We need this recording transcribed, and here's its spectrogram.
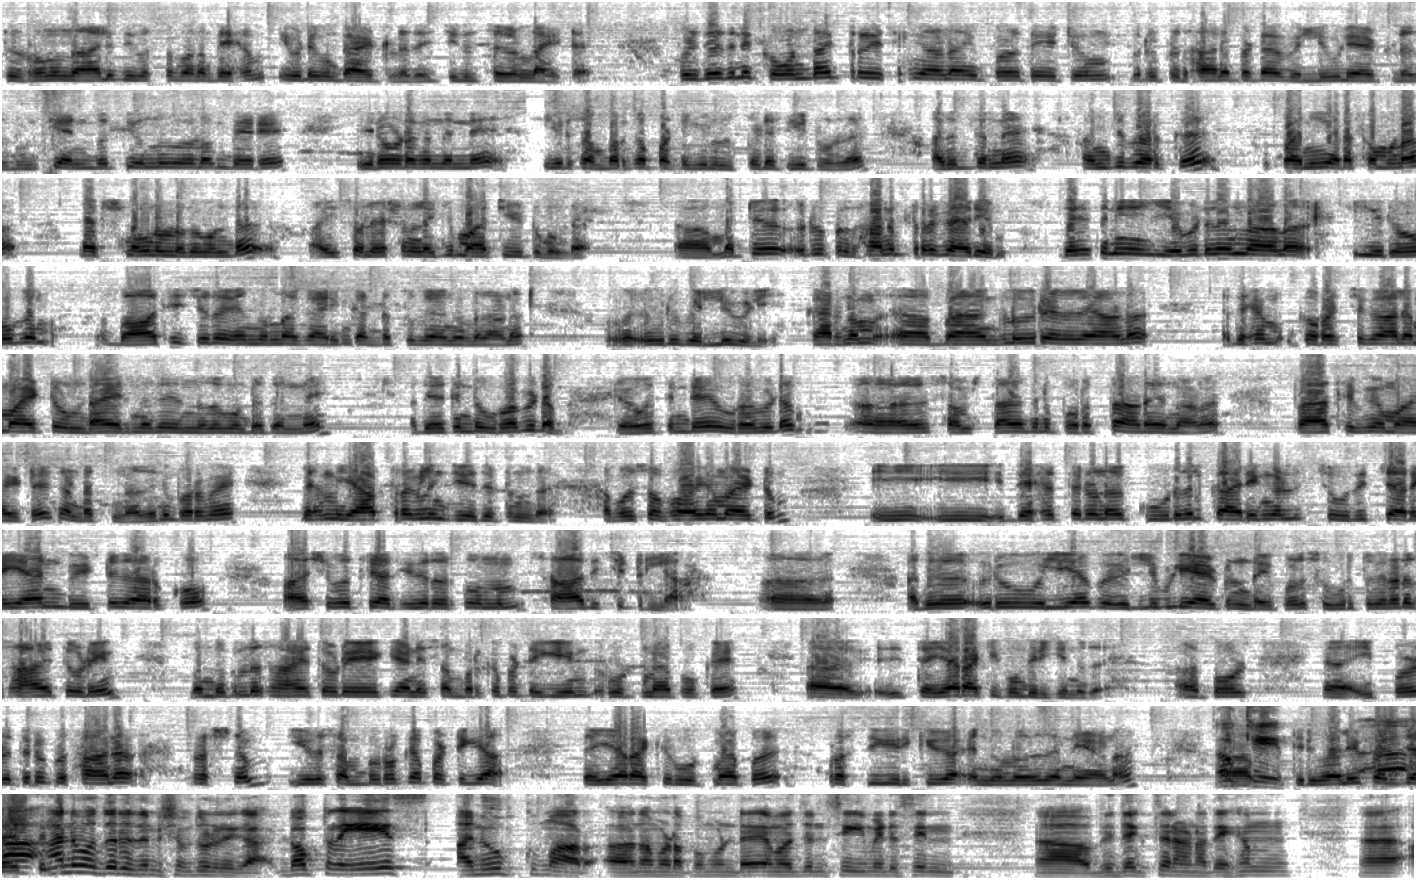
തുടർന്ന് നാല് ദിവസമാണ് അദ്ദേഹം ഇവിടെ ഉണ്ടായിട്ടുള്ളത് ചികിത്സകളിലായിട്ട്. അപ്പോൾ ഇദ്ദേഹത്തിന്റെ കോണ്ടാക്ട് ട്രേസിംഗ് ആണ് ഇപ്പോഴത്തെ ഏറ്റവും ഒരു പ്രധാനപ്പെട്ട വെല്ലുവിളിയായിട്ടുള്ളത്. നൂറ്റി അൻപത്തി ഒന്നോളം പേരെ ഇതിനോടകം തന്നെ ഈ ഒരു സമ്പർക്ക പട്ടികയിൽ ഉൾപ്പെടുത്തിയിട്ടുണ്ട്. അതിൽ തന്നെ അഞ്ചു പേർക്ക് പനി അടക്കമുള്ള ലക്ഷണങ്ങൾ ഉള്ളതുകൊണ്ട് ഐസൊലേഷനിലേക്ക് മാറ്റിയിട്ടുമുണ്ട്. മറ്റ് ഒരു പ്രധാനപ്പെട്ട കാര്യം അദ്ദേഹത്തിന് എവിടെ നിന്നാണ് ഈ രോഗം ബാധിച്ചത് എന്നുള്ള കാര്യം കണ്ടെത്തുക എന്നുള്ളതാണ് ഒരു- വെല്ലുവിളി. കാരണം ബാംഗ്ലൂരിലാണ് അദ്ദേഹം കുറച്ചു കാലമായിട്ട് ഉണ്ടായിരുന്നത് എന്നതുകൊണ്ട് തന്നെ അദ്ദേഹത്തിന്റെ ഉറവിടം രോഗത്തിന്റെ ഉറവിടം സംസ്ഥാനത്തിന് പുറത്താണ് എന്നാണ് പ്രാഥമികമായിട്ട് കണ്ടെത്തുന്നത്. അതിനു പുറമെ അദ്ദേഹം യാത്രകളും ചെയ്തിട്ടുണ്ട്. അപ്പോൾ സ്വാഭാവികമായിട്ടും ഈ ഈ ഇദ്ദേഹത്തിനോട് കൂടുതൽ കാര്യങ്ങൾ ചോദിച്ചറിയാൻ വീട്ടുകാർക്കോ ആശുപത്രി അധികൃതർക്കോ ഒന്നും സാധിച്ചിട്ടില്ല. അത് ഒരു വലിയ വെല്ലുവിളിയായിട്ടുണ്ട്. ഇപ്പോൾ സുഹൃത്തുക്കളുടെ സഹായത്തോടെയും ബന്ധുക്കളുടെ സഹായത്തോടെയൊക്കെയാണ് ഈ സമ്പർക്ക പട്ടികയും റൂട്ട് മാപ്പൊക്കെ തയ്യാറാക്കിക്കൊണ്ടിരിക്കുന്നത്. അപ്പോൾ ഇപ്പോഴത്തെ ഒരു പ്രധാന പ്രശ്നം ഈ ഒരു സമ്പർക്ക പട്ടിക തയ്യാറാക്കി റൂട്ട് മാപ്പ് പ്രസിദ്ധീകരിക്കുക എന്നുള്ളത് തന്നെയാണ്. തിരുവാലി അനുമതി ഒരു നിമിഷം തുടരുക. Doctor A S Anoop Kumar ആ, നമ്മോടൊപ്പമുണ്ട് എമർജൻസി മെഡിസിൻ വിദഗ്ധരാണ് വിദഗ്ധനാണ് അദ്ദേഹം.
